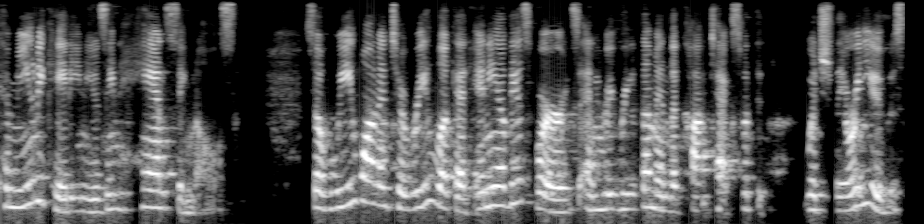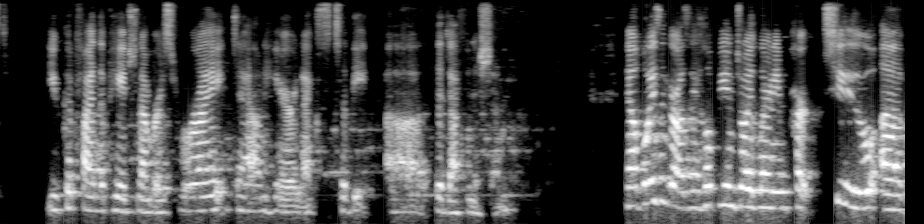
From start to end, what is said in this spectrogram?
communicating using hand signals, so if we wanted to relook at any of these words and reread them in the context with which they were used, you could find the page numbers right down here next to the, uh, the definition. Now, boys and girls, I hope you enjoyed learning part two of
